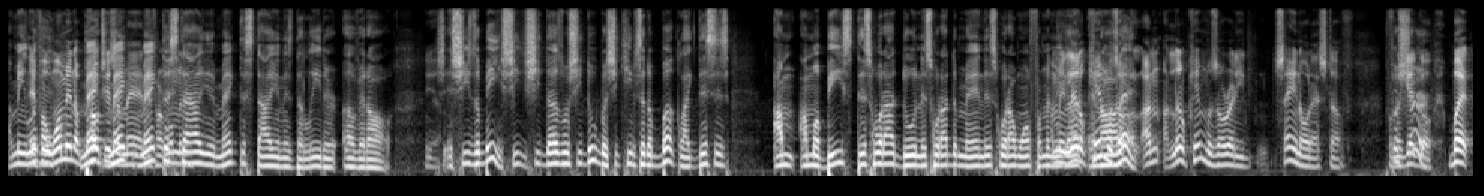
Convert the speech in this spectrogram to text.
I mean, If a at- woman approaches a make, man, make the woman- stallion. Megan Thee Stallion is the leader of it all. Yeah. She- she's a beast. She she does what she do, but she keeps it a buck. Like this is. I'm I'm a beast. This what I do, and this what I demand. This what I want from a I mean, Lil Kim was that. al- uh, Lil Kim was already saying all that stuff from For the get go. sure. But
